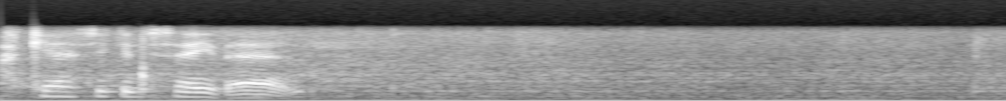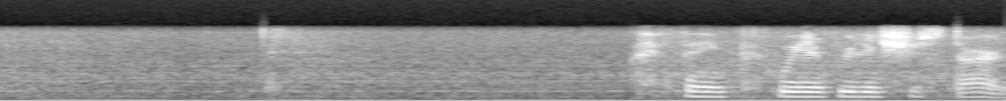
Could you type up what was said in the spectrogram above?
I guess you can say that I think we really should start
